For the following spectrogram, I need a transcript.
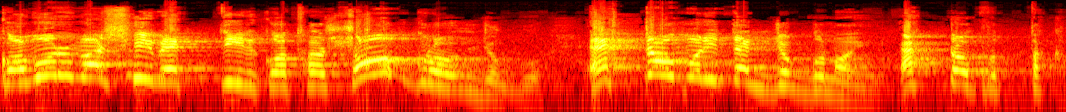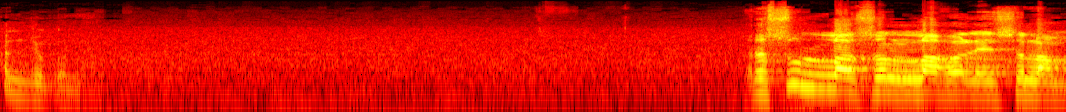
কবরবাসী ব্যক্তির কথা সব গ্রহণযোগ্য। একটাও পরিত্যাগযোগ্য নয়, একটাও প্রত্যাখ্যানযোগ্য নয়। রসুল্লাহ সাল্লাহ আলাইসাল্লাম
